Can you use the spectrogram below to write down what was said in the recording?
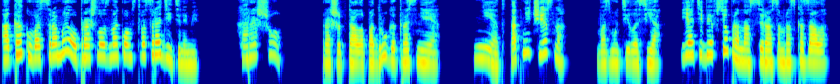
«А как у вас с Ромео прошло знакомство с родителями?» «Хорошо», — прошептала подруга краснея. «Нет, так нечестно», — возмутилась я. «Я тебе все про нас с Ирасом рассказала».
